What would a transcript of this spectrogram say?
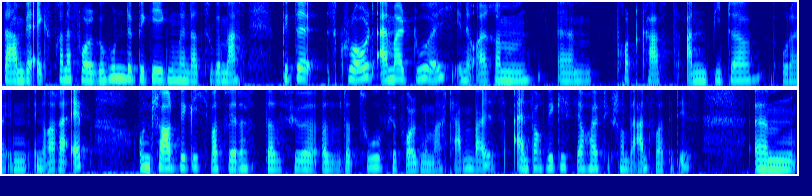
da haben wir extra eine Folge Hundebegegnungen dazu gemacht. Bitte scrollt einmal durch in eurem ähm, Podcast-Anbieter oder in, in eurer App und schaut wirklich, was wir dafür, also dazu für Folgen gemacht haben, weil es einfach wirklich sehr häufig schon beantwortet ist. Ähm,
